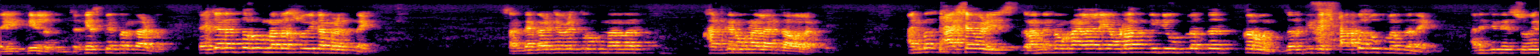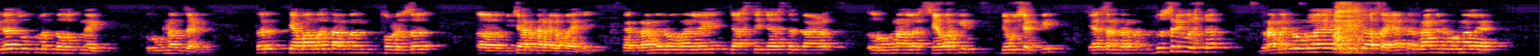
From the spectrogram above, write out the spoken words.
हे केलं. तुमचं केस पेपर काढलं. त्याच्यानंतर रुग्णाला सुविधा मिळत नाही. संध्याकाळच्या वेळेत रुग्णांना खाजगी रुग्णालयात जावं लागते. आणि मग अशा वेळेस ग्रामीण रुग्णालयाला एवढा निधी उपलब्ध करून जर तिथे स्टाफच उपलब्ध नाही आणि तिथे सुविधाच उपलब्ध होत नाही रुग्णांसाठी. तर त्याबाबत आपण थोडस विचार करायला पाहिजे. का ग्रामीण रुग्णालय जास्तीत जास्त काळ रुग्णाला सेवा की देऊ शकतील. या संदर्भात दुसरी गोष्ट ग्रामीण रुग्णालयाचा मुद्दा असा आहे. आता ग्रामीण रुग्णालयात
